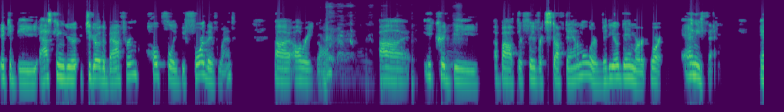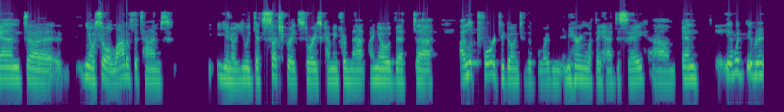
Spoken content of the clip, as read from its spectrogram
It could be asking you to go to the bathroom, hopefully before they've went, uh, already gone. Uh, it could be about their favorite stuffed animal or video game or, or anything. And, uh, you know, so a lot of the times, you know, you would get such great stories coming from that. I know that, uh, I looked forward to going to the board and, and hearing what they had to say. Um, and it would, it would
